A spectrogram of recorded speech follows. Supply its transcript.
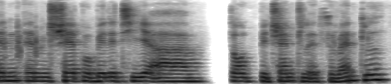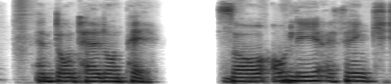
in, in shared mobility are don't be gentle, it's a rental, and don't tell, don't pay. So mm-hmm. only I think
